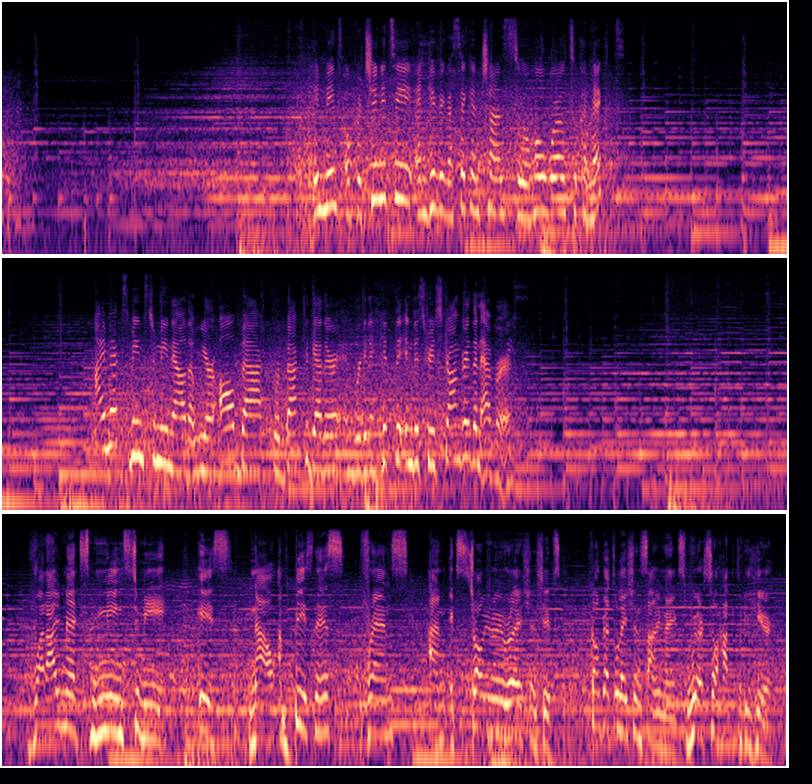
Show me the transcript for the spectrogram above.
It means opportunity and giving a second chance to the whole world to connect. IMEX means to me now that we are all back, we're back together, and we're going to hit the industry stronger than ever. What IMEX means to me is now a business, friends, and extraordinary relationships. Congratulations, IMEX. We are so happy to be here.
